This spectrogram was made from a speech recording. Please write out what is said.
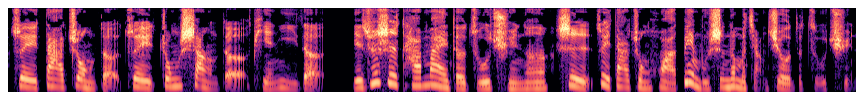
最大众的、最中上的、便宜的，也就是他卖的族群呢是最大众化，并不是那么讲究的族群。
